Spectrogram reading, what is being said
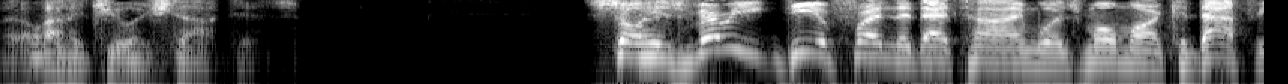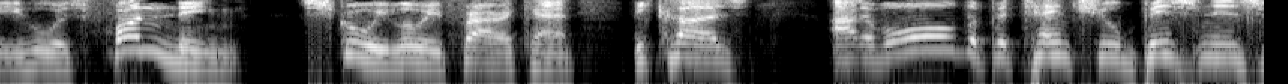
but a lot of Jewish doctors. So his very dear friend at that time was Muammar Gaddafi, who was funding Screwy Louis Farrakhan because out of all the potential business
